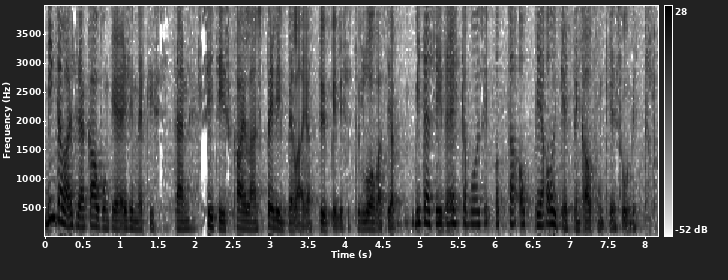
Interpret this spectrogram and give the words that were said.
Minkälaisia kaupunkeja esimerkiksi tämän City Skylines pelinpelaajat tyypillisesti luovat ja mitä siitä ehkä voisi ottaa oppia oikeiden kaupunkien suunnitteluun?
